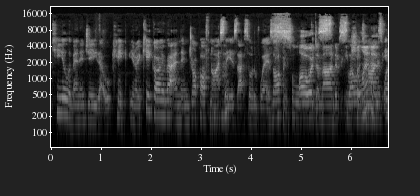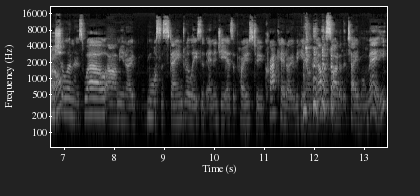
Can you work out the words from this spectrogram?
keel of energy that will kick, you know, kick over and then drop off nicely as that sort of wears off. And slower demand of slower insulin demand as of well. Insulin as well. Um, you know, more sustained release of energy as opposed to crackhead over here on the other side of the table, me,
